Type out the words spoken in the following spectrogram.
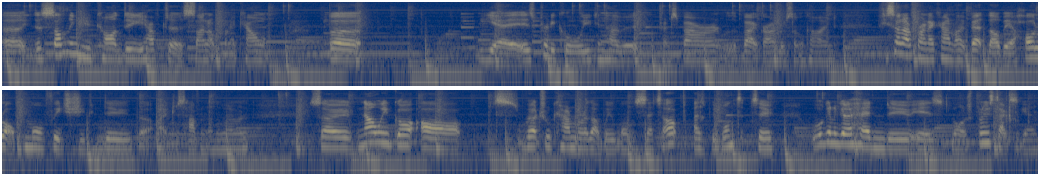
Uh, there's something you can't do. You have to sign up for an account. But yeah, it's pretty cool. You can have it transparent with a background of some kind. If you sign up for an account, I bet there'll be a whole lot more features you can do, but I just haven't at the moment. So now we've got our virtual camera that we want set up as we want it to. What we're going to go ahead and do is launch BlueStacks again.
